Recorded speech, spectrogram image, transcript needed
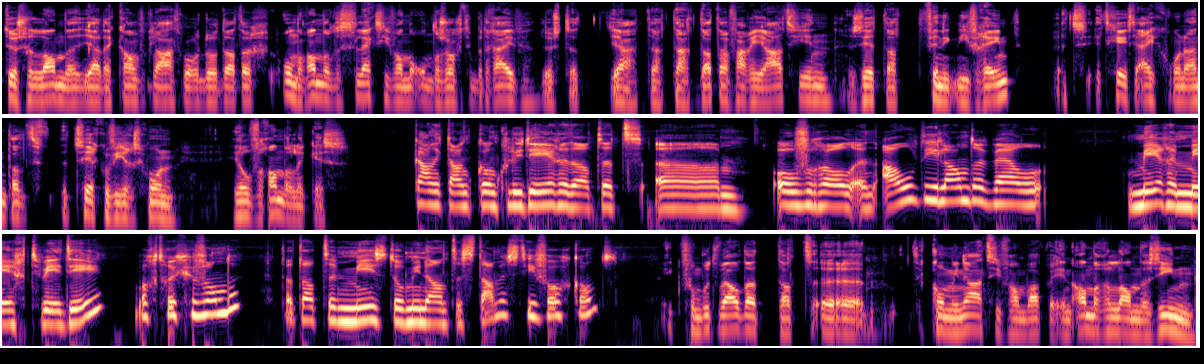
tussen landen, ja, dat kan verklaard worden doordat er onder andere de selectie van de onderzochte bedrijven. Dus dat, ja, dat, dat, dat er variatie in zit, dat vind ik niet vreemd. Het, het geeft eigenlijk gewoon aan dat het, het circovirus gewoon heel veranderlijk is. Kan ik dan concluderen dat het uh, overal in al die landen wel meer en meer 2D wordt teruggevonden? Dat dat de meest dominante stam is die voorkomt? Ik vermoed wel dat, dat uh, de combinatie van wat we in andere landen zien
